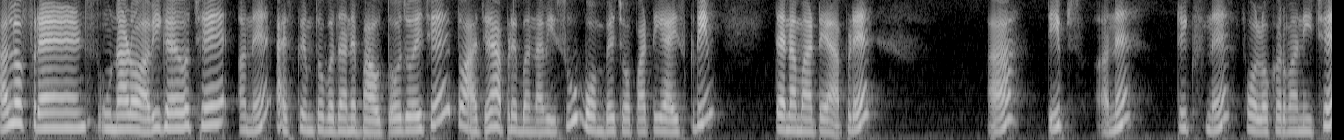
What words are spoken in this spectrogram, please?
હાલો ફ્રેન્ડ્સ ઉનાળો આવી ગયો છે અને આઈસ્ક્રીમ તો બધાને ભાવતો જ હોય છે. તો આજે આપણે બનાવીશું બોમ્બે ચોપાટી આઈસ્ક્રીમ. તેના માટે આપણે આ ટિપ્સ અને ટ્રિક્સને ફોલો કરવાની છે.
